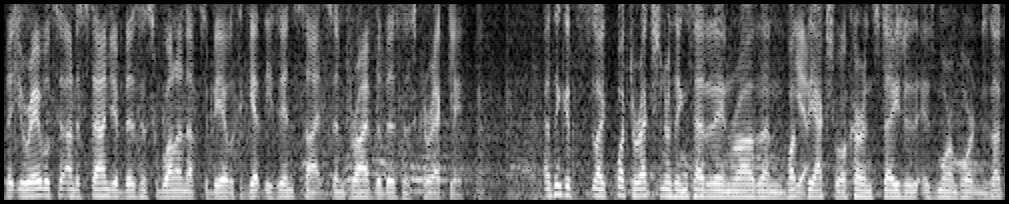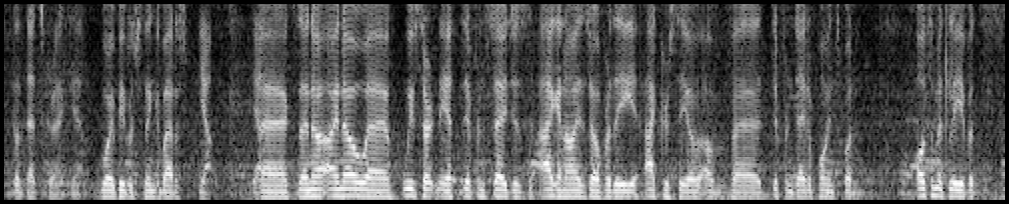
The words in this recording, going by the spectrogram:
that you're able to understand your business well enough to be able to get these insights and drive the business correctly. I think it's like what direction are things headed in rather than what's Yes. the actual current state is, is more important. Is that, that That's correct, yeah. the way people should think about it? Yeah. Yeah. Because I know, I know uh, we've certainly at different stages agonised over the accuracy of, of uh, different data points, but ultimately, if it's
